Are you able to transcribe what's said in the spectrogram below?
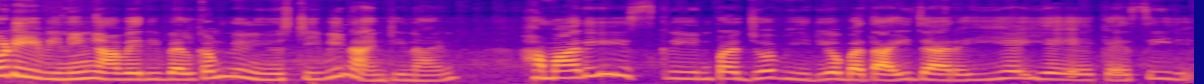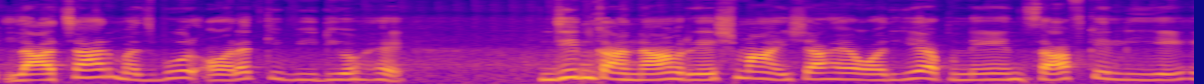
Good evening a very welcome to news TV 99 हमारी स्क्रीन पर जो वीडियो बताई जा रही है, ये एक ऐसी लाचार, मजबूर औरत की वीडियो है, जिनका नाम रेशमा आयशा है और ये अपने इंसाफ के लिए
